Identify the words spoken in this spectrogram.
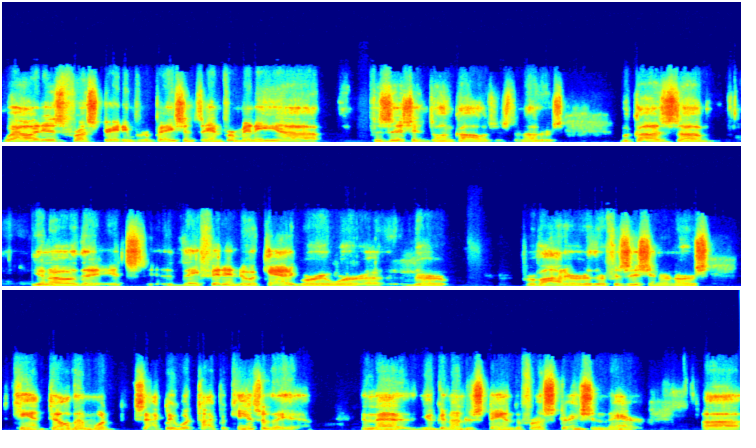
Well it is frustrating for patients and for many uh, physicians oncologists and others because um, you know they it's they fit into a category where uh, their provider or their physician or nurse can't tell them what exactly what type of cancer they have and that you can understand the frustration there. Uh,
